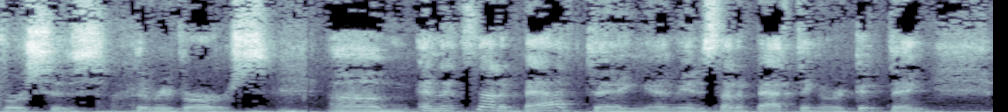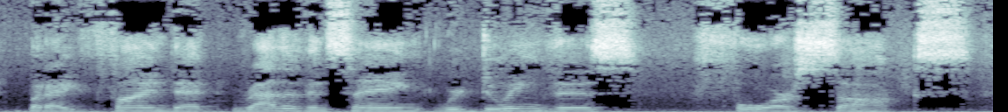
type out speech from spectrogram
versus right. the reverse. Mm-hmm. Um, and that's not a bad thing. I mean, it's not a bad thing or a good thing. But I find that rather than saying we're doing this for SOX,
